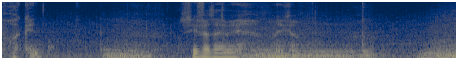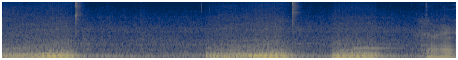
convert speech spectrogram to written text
Fucking. See if I me. Make it. Right.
